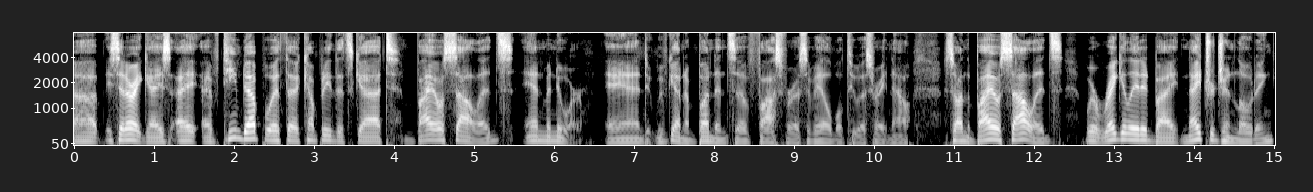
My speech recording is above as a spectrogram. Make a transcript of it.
Uh, he said, All right, guys, I, I've teamed up with a company that's got biosolids and manure, and we've got an abundance of phosphorus available to us right now. So, on the biosolids, we're regulated by nitrogen loading,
